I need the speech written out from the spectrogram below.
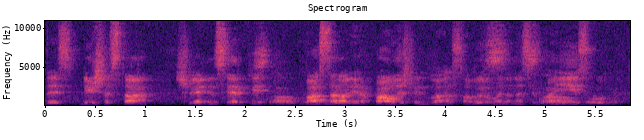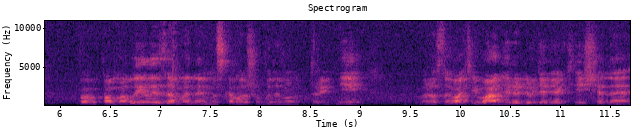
десь більше ста членів церкви. Пастор Олег Павлович, він благословив мене на цю поїздку. Помолили за мене. Ми сказали, що будемо три дні роздавати Євангелія людям, які ще не,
